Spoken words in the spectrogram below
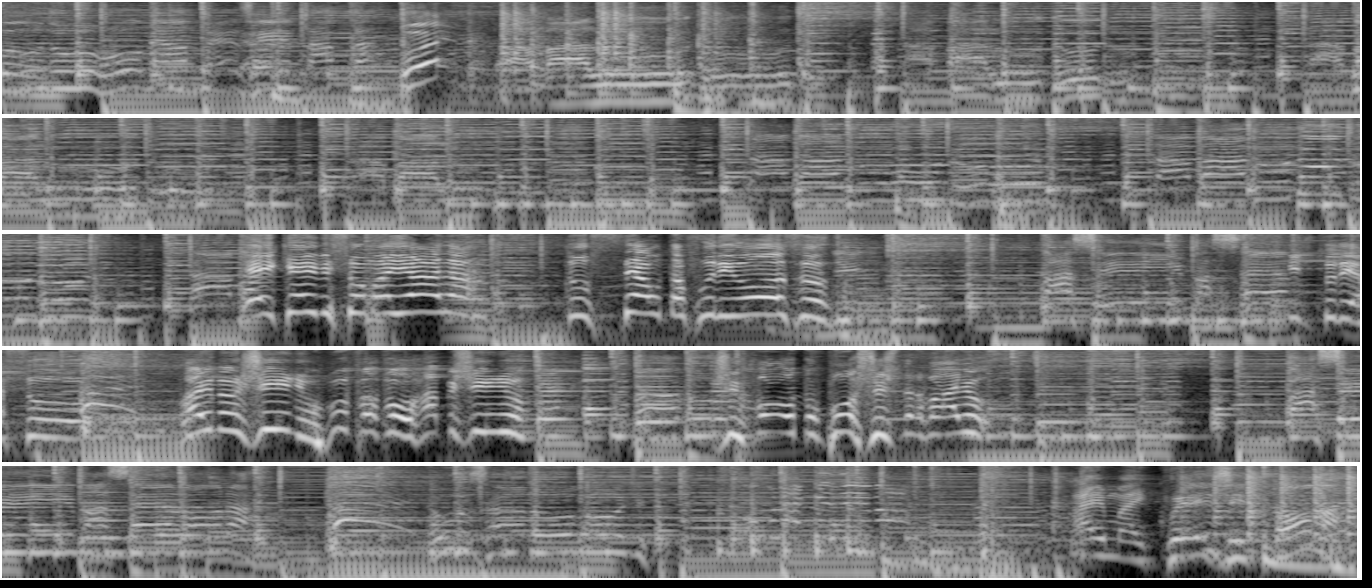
Oi? Tabaludo. Aí, Kevson Maiara, do Celta Furioso, Passei Marcelo. de Turiaçu. Vai, Nanjinho, por favor, rapidinho. De volta ao posto de trabalho. Passei em Barcelona. Usando o bonde. Ai, my crazy. Toma.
